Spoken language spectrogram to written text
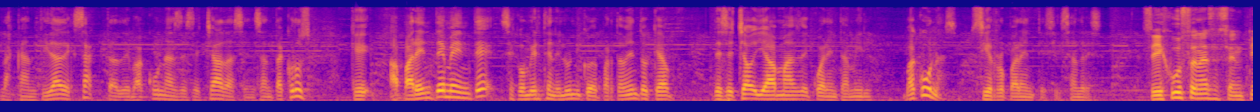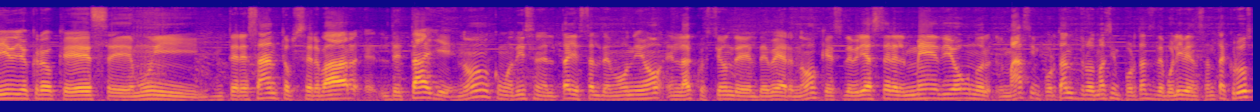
la cantidad exacta de vacunas desechadas en Santa Cruz, que aparentemente se convierte en el único departamento que ha desechado ya más de 40 mil vacunas. Cierro paréntesis, Andrés. Sí, justo en ese sentido yo creo que es eh, muy interesante observar el detalle, ¿no? Como dicen, el detalle está el demonio en la cuestión del deber, ¿no? Que debería ser el medio, uno el más importante, de los más importantes de Bolivia en Santa Cruz,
